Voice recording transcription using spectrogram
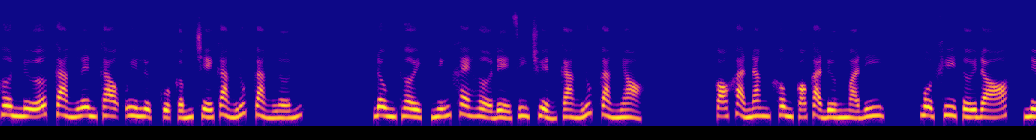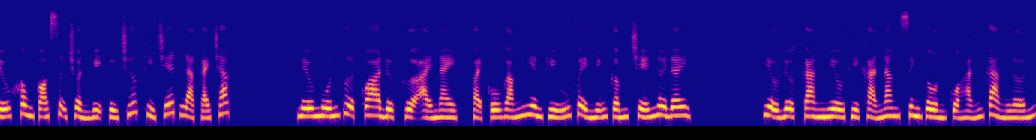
Hơn nữa, càng lên cao uy lực của cấm chế càng lúc càng lớn. Đồng thời, những khe hở để di chuyển càng lúc càng nhỏ. Có khả năng không có cả đường mà đi. Một khi tới đó, nếu không có sự chuẩn bị từ trước thì chết là cái chắc. Nếu muốn vượt qua được cửa ải này, phải cố gắng nghiên cứu về những cấm chế nơi đây. Hiểu được càng nhiều thì khả năng sinh tồn của hắn càng lớn.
